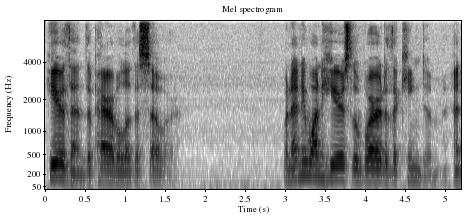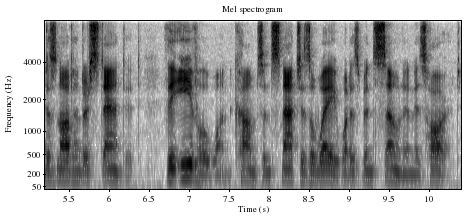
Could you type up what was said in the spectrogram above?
Hear then the parable of the sower. When anyone hears the word of the kingdom, and does not understand it, the evil one comes and snatches away what has been sown in his heart.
